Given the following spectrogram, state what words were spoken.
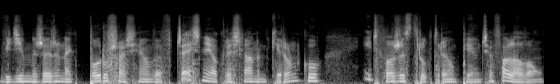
Widzimy, że rynek porusza się we wcześniej określonym kierunku i tworzy strukturę pięciofalową.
